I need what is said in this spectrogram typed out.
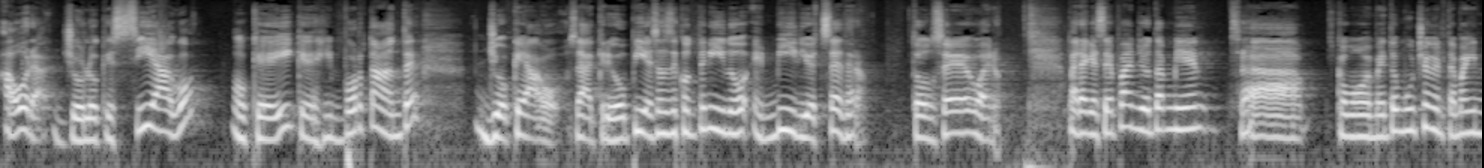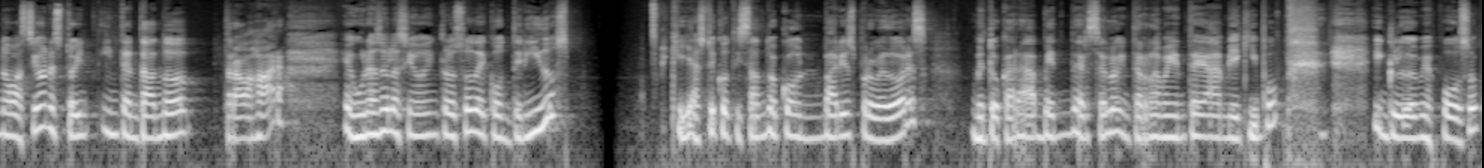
Ahora, yo lo que sí hago, ok, que es importante, yo qué hago? O sea, creo piezas de contenido en vídeo, etcétera. Entonces, bueno, para que sepan, yo también, o sea, como me meto mucho en el tema de innovación, estoy intentando trabajar en una solución incluso de contenidos que ya estoy cotizando con varios proveedores. Me tocará vendérselo internamente a mi equipo, incluido a mi esposo,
